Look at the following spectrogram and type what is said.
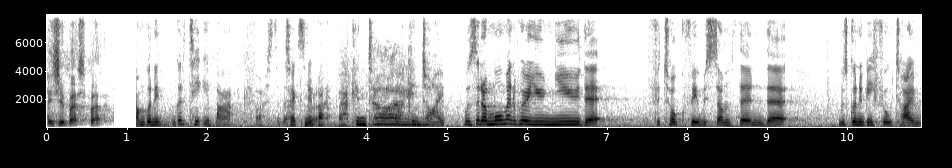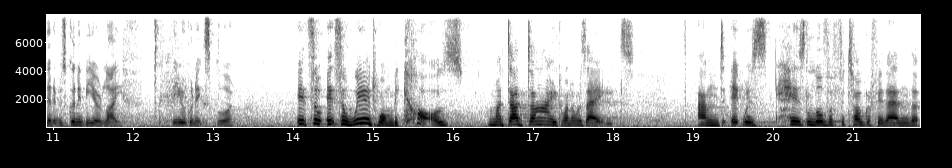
is your best bet. I'm going to I'm going to take you back first. If that's Takes me all right. back, back in time. Back in time. Was there a moment where you knew that photography was something that was going to be full time, that it was going to be your life, that you were going to explore? It's a, it's a weird one because my dad died when I was eight, and it was his love of photography then that,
